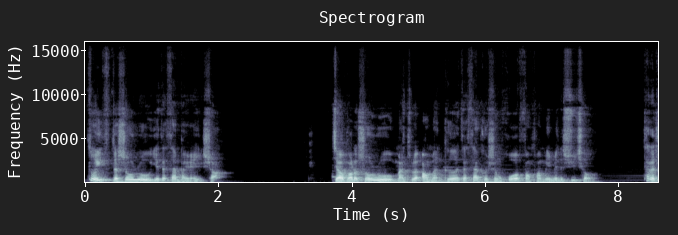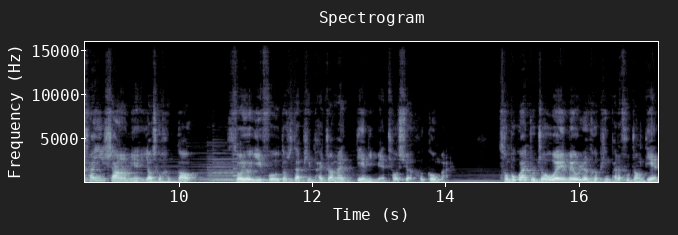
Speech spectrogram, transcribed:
做一次的收入也在三百元以上。较高的收入满足了傲慢哥在三河生活方方面面的需求。他的穿衣上面要求很高，所有衣服都是在品牌专卖店里面挑选和购买，从不关注周围没有任何品牌的服装店。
